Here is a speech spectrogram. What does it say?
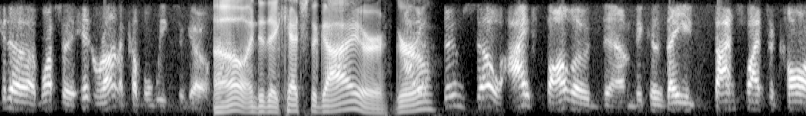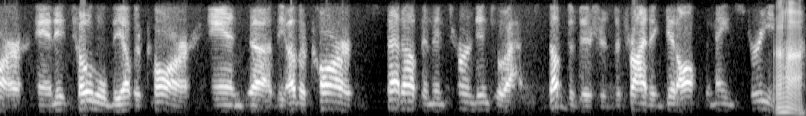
hit a watched a hit and run a couple weeks ago. Oh, and did they catch the guy or girl? I assume so. I followed them because they sideswiped a car and it totaled the other car, and uh, the other car sped up and then turned into a subdivision to try to get off the main street. Uh-huh.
